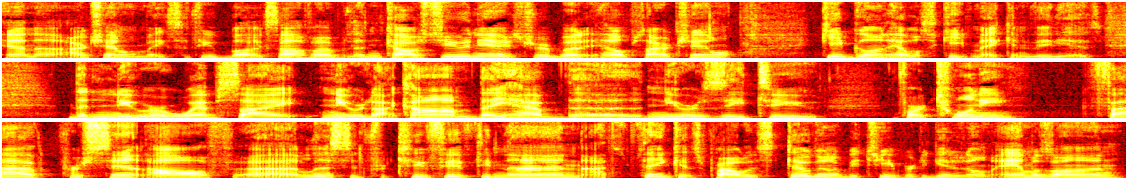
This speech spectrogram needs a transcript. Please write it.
and uh, our channel makes a few bucks off of it. Doesn't cost you any extra, but it helps our channel keep going, help us keep making videos. The Neewer website, neewer.com, they have the Neewer Z2 for 20 5% off, uh, listed for 259 I think it's probably still going to be cheaper to get it on Amazon.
